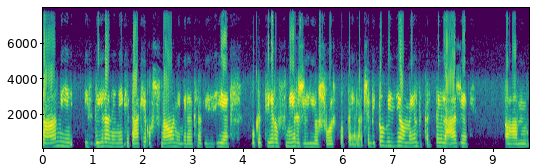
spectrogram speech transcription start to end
sami izdelane neke take osnovne, bi rekla, vizije v katero smer želijo šolstvo pelati. Če bi to vizijo imeli, bi precej lažje um,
